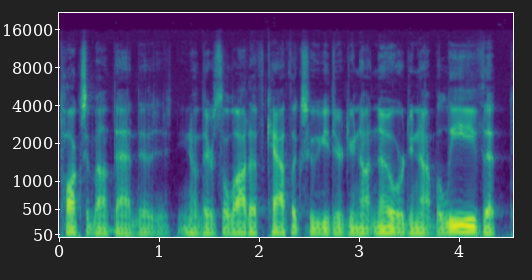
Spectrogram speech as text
talks about that. Uh, you know, there's a lot of Catholics who either do not know or do not believe that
